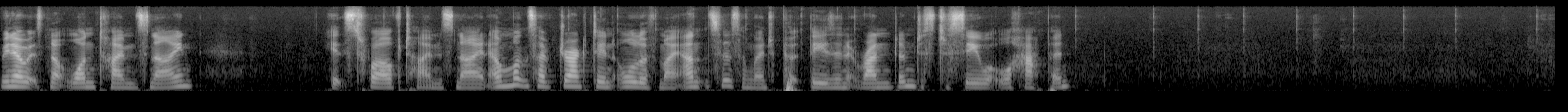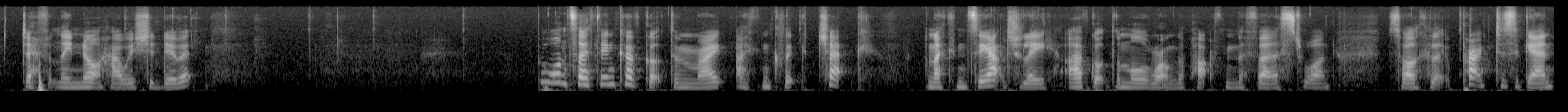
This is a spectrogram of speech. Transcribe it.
We know it's not 1 times 9, it's 12 times 9. And once I've dragged in all of my answers, I'm going to put these in at random just to see what will happen. Definitely not how we should do it. But once I think I've got them right, I can click check and I can see actually I've got them all wrong apart from the first one. So I'll click practice again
